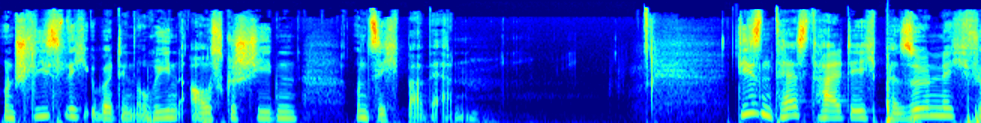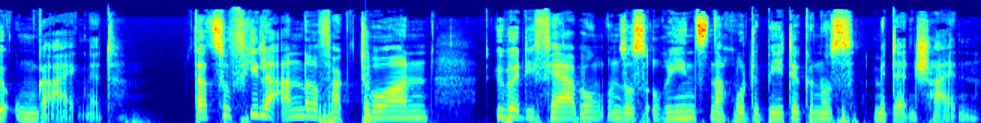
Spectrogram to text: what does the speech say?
und schließlich über den Urin ausgeschieden und sichtbar werden. Diesen Test halte ich persönlich für ungeeignet. Dazu viele andere Faktoren über die Färbung unseres Urins nach rote Beete-Genuss mitentscheiden.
